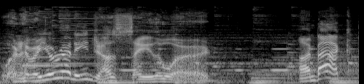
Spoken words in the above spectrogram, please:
Whenever you're ready, just say the word. I'm back.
